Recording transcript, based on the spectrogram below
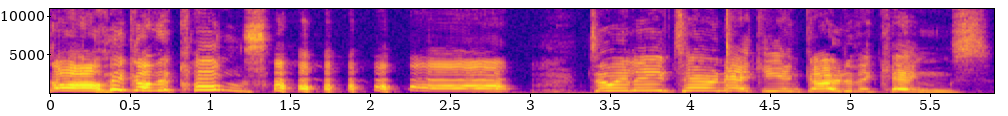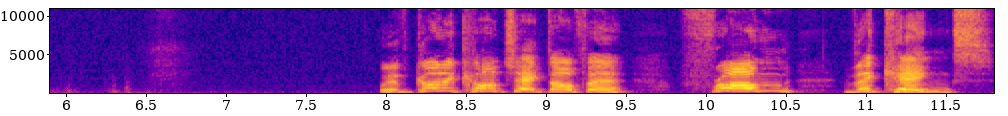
Oh, we got the Kings! Do we leave Taranaki and go to the Kings? We've got a contract offer from the Kings.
